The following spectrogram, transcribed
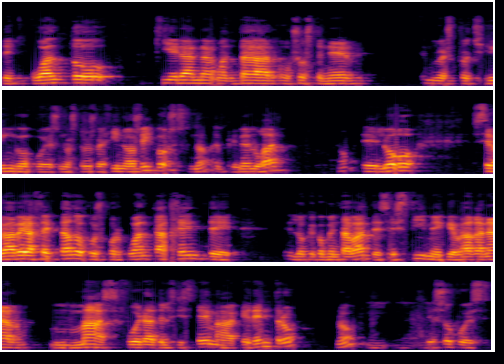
de cuánto quieran aguantar o sostener nuestro chiringo, pues nuestros vecinos ricos, ¿no? En primer lugar. luego se va a ver afectado, pues, por cuánta gente lo que comentaba antes, estime que va a ganar más fuera del sistema que dentro, ¿no? Y, eso, pues,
